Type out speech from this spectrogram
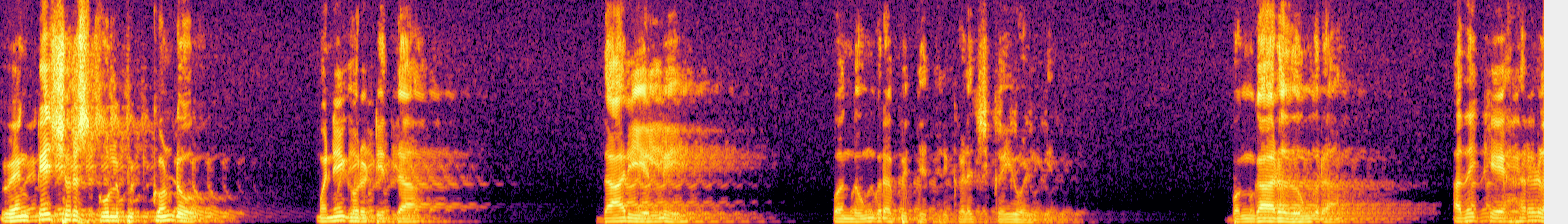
ವೆಂಕಟೇಶ್ವರ ಸ್ಕೂಲ್ ಬಿಟ್ಕೊಂಡು ಮನೆಗೆ ಹೊರಟಿದ್ದ. ದಾರಿಯಲ್ಲಿ ಒಂದು ಉಂಗುರ ಬಿದ್ದಿತ್ರಿ, ಕಳಚಿ ಕೈ ಒಳಗೆ. ಬಂಗಾರದ ಉಂಗುರ. ಅದಕ್ಕೆ ಹರಳ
